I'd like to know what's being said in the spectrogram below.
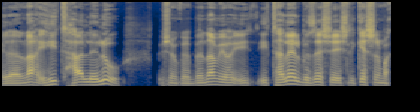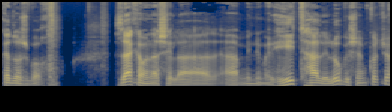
אלא אנחנו התהללו בשם קודשו, בן אדם יתהלל בזה שיש לי קשר עם הקדוש ברוך הוא. זה הכוונה של המילים האלה, התהללו בשם קודשו.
